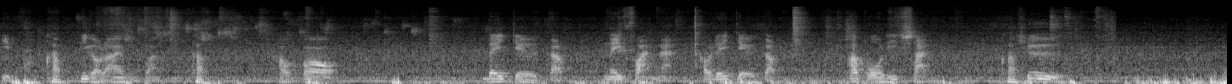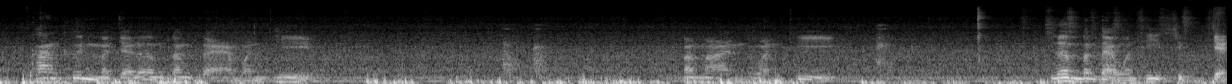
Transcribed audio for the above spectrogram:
จิตครับ ที่เขาเล่าให้ผมฟัง ครับ เขาก็ได้เจอกับในฝันนะเขาได้เจอกับพระโพธิสัตว์ ครับ ชื่อ ข้างขึ้นมันจะเริ่มตั้งแต่วันที่ ประมาณวันที่ เริ่มตั้งแต่วันที่สิบเจ็ด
